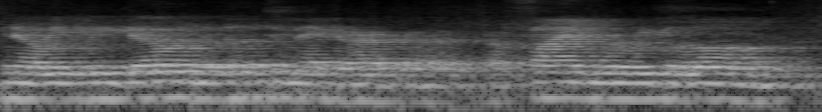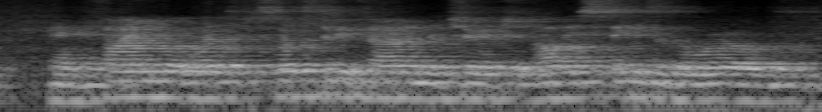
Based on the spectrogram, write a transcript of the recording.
You know, we, we go and we look to make our, our, our find where we belong and find what, what's, what's to be found in the church and all these things of the world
